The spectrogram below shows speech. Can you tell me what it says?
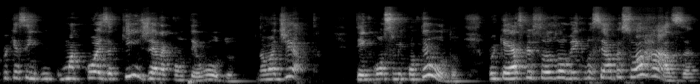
porque, assim, uma coisa, quem gera conteúdo, não adianta tem que consumir conteúdo. Porque aí as pessoas vão ver que você é uma pessoa rasa.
